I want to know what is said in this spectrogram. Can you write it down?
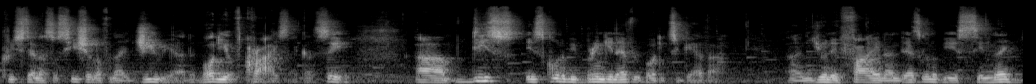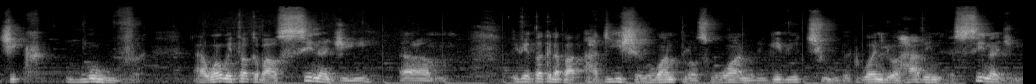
Christian Association of Nigeria, the body of Christ, I can say, um, this is going to be bringing everybody together and unifying, and there's going to be a synergic move. Uh, when we talk about synergy, um, if you're talking about addition, one plus one will give you two, but when you're having a synergy,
